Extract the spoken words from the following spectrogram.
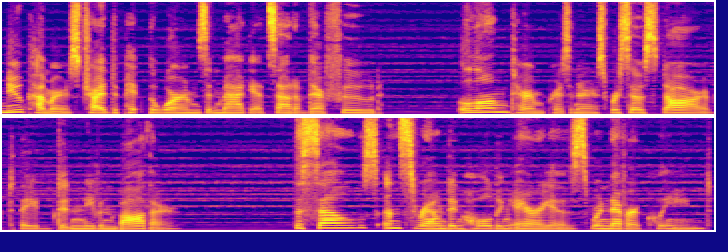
Newcomers tried to pick the worms and maggots out of their food. Long term prisoners were so starved they didn't even bother. The cells and surrounding holding areas were never cleaned,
